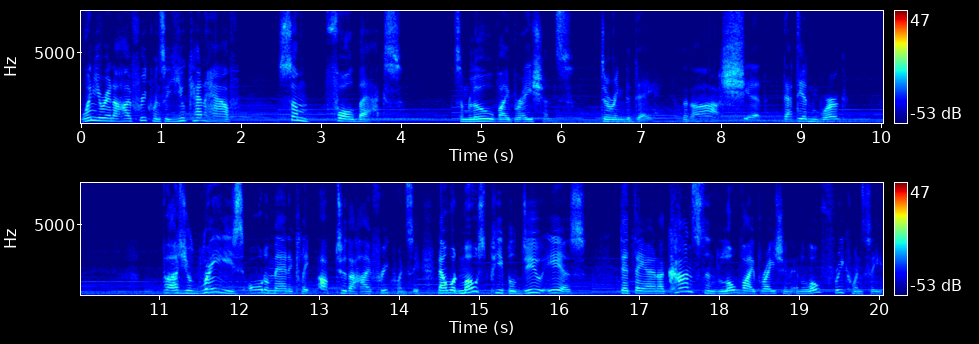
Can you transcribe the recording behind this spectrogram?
when you're in a high frequency, you can have some fallbacks, some low vibrations during the day. That, ah, shit, that didn't work. But you raise automatically up to the high frequency. Now, what most people do is that they are in a constant low vibration and low frequency,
